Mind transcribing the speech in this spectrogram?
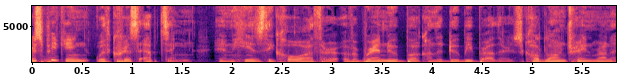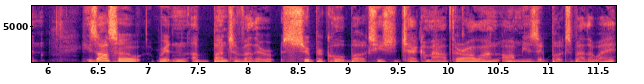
We're speaking with Chris Epting, and he is the co author of a brand new book on the Doobie Brothers called Long Train Running. He's also written a bunch of other super cool books. You should check them out. They're all on All Music Books, by the way.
